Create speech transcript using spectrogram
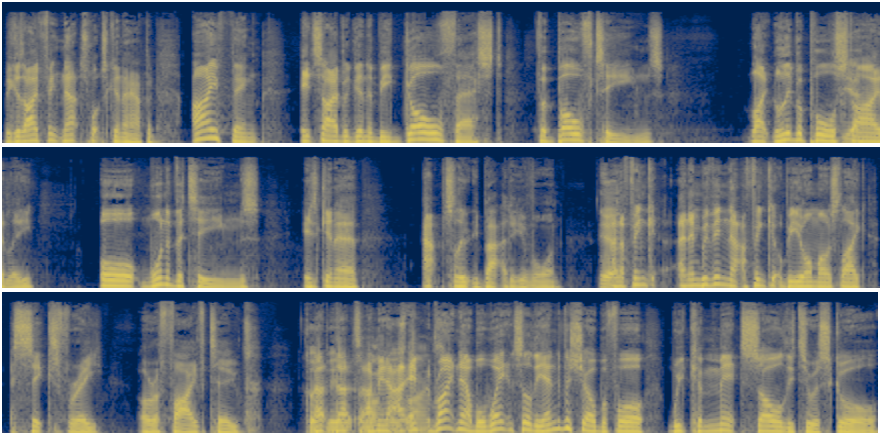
because I think that's what's going to happen. I think it's either going to be goal fest for both teams, like Liverpool styley, or one of the teams is going to absolutely batter the other one. Yeah. And I think, and then within that, I think it'll be almost like a six-three or a five-two. Could That- be. that's. I mean, I, right now we'll wait until the end of the show before we commit solely to a score.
